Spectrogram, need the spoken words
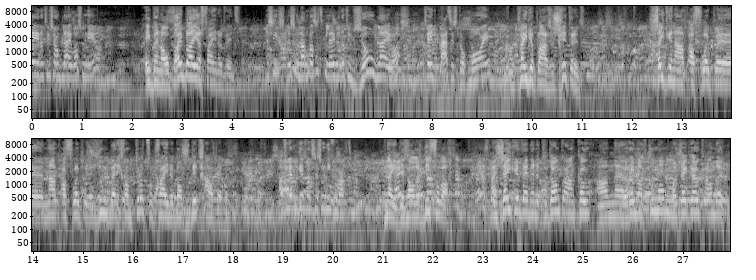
Geleden dat u zo blij was, meneer? Ik ben altijd blij als Feyenoord wint. Precies, dus hoe lang was het geleden dat u zo blij was? Tweede plaats is toch mooi? Nou, tweede plaats is schitterend. Zeker na het, afgelopen, na het afgelopen seizoen ben ik gewoon trots op Feyenoord dat ze dit gehaald hebben. Had u aan het begin van het seizoen niet verwacht? Nee, dit had ik niet verwacht. En zeker, we hebben het te danken aan, aan uh, Ronald Koeman, maar zeker ook aan de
